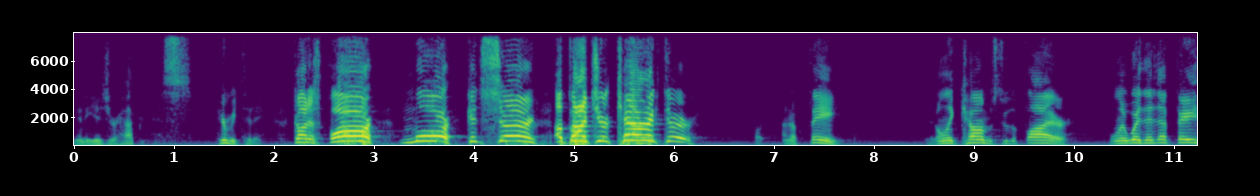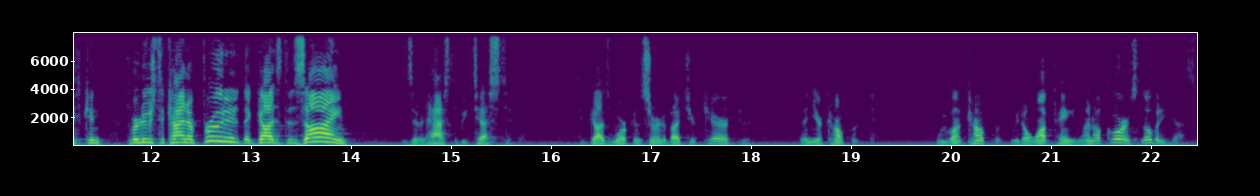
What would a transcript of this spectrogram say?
than he is your happiness. Hear me today. God is far more concerned about your character and a faith that only comes through the fire. The only way that that faith can produce the kind of fruit in it that God's designed is that it has to be tested. See, God's more concerned about your character than your comfort. We want comfort. We don't want pain. And of course, nobody does.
